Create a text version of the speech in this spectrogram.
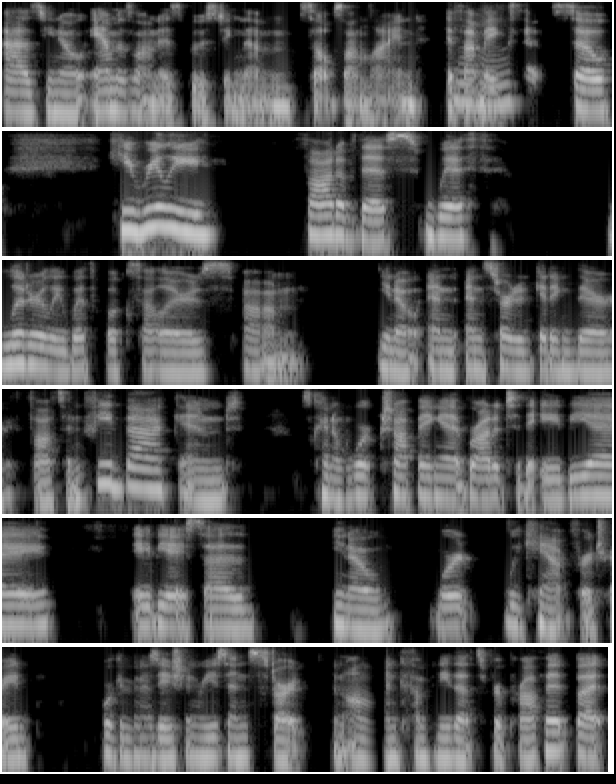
as you know amazon is boosting themselves online if that makes sense. So he really thought of this with literally with booksellers um you know and and started getting their thoughts and feedback and was kind of workshopping it brought it to the aba aba said you know we're we can't for a trade organization reasons start an online company that's for profit. But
